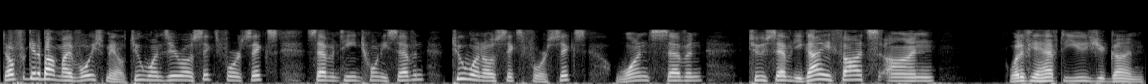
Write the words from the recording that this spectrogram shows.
Don't forget about my voicemail 210 646 1727, 210 646 270. You got any thoughts on what if you have to use your gun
